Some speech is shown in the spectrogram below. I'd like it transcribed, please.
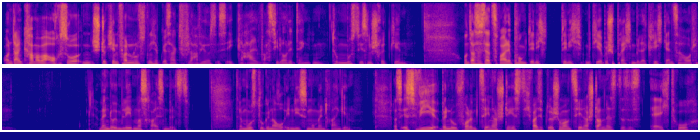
Und dann kam aber auch so ein Stückchen Vernunft und ich habe gesagt, Flavio, es ist egal, was die Leute denken. Du musst diesen Schritt gehen. Und das ist der zweite Punkt, den ich, den ich mit dir besprechen will. Da kriege ich Gänsehaut. Wenn du im Leben was reißen willst, dann musst du genau in diesen Moment reingehen. Das ist wie, wenn du vor dem Zehner stehst. Ich weiß nicht, ob du schon mal am Zehner standest. Das ist echt hoch.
